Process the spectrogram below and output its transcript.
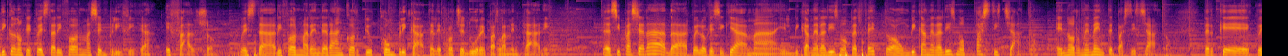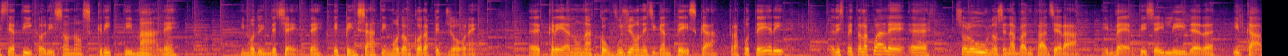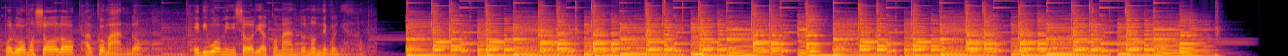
Dicono che questa riforma semplifica, è falso. Questa riforma renderà ancora più complicate le procedure parlamentari. Eh, si passerà da quello che si chiama il bicameralismo perfetto a un bicameralismo pasticciato, enormemente pasticciato, perché questi articoli sono scritti male, in modo indecente e pensati in modo ancora peggiore. Eh, creano una confusione gigantesca tra poteri rispetto alla quale eh, solo uno se ne avvantaggerà, il vertice, il leader, il capo, l'uomo solo al comando e di uomini soli al comando non ne vogliamo.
